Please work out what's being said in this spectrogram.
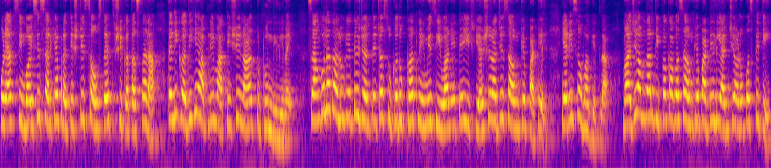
पुण्यात सिम्बॉयसिस सारख्या प्रतिष्ठित संस्थेत शिकत असताना त्यांनी कधीही आपली मातीशी नाळ तुटून दिली नाही. सांगोला तालुक्यातील जनतेच्या सुखदुःखात नेहमीच युवा नेते यशराजे साळुंखे पाटील यांनी सहभाग घेतला. माजी आमदार दीपक आबा साळुंखे पाटील यांची अनुपस्थिती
